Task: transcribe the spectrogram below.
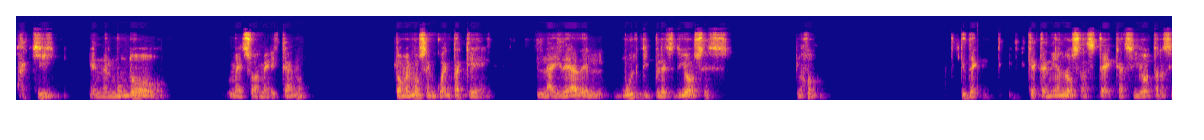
Aquí, en el mundo mesoamericano, tomemos en cuenta que la idea de múltiples dioses, ¿no? que tenían los aztecas y otras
